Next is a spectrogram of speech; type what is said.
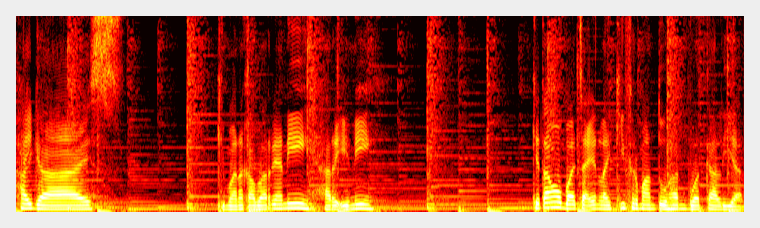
Hai guys, gimana kabarnya nih hari ini? Kita mau bacain lagi firman Tuhan buat kalian.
